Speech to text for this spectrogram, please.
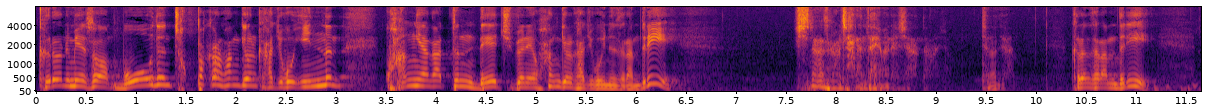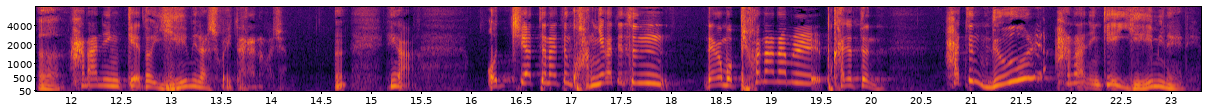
그런 의미에서 모든 척박한 환경을 가지고 있는 광야 같은 내 주변의 환경을 가지고 있는 사람들이 신앙생활 잘한다 이 말이죠. 잘한다. 그런 사람들이 어, 하나님께 더 예민할 수가 있다라는 거죠. 어? 그러니까 어찌하든 하여튼 광야가 됐든 내가 뭐 편안함을 가졌든 하여튼 늘 하나님께 예민해야 돼요.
